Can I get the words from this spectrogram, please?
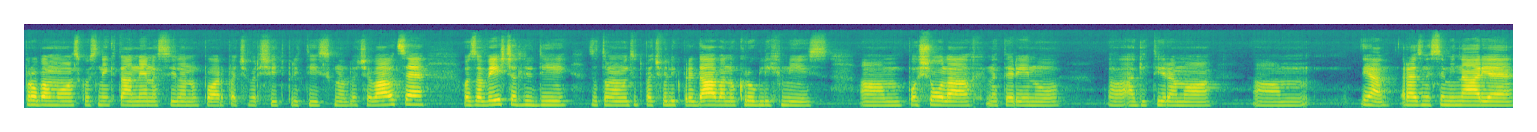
probamo skozi nek ta nenasilen upor pač vršiti pritisk na odločevalce, ozaveščati ljudi. Zato imamo tudi pač veliko predavanj, okroglih miz, um, po šolah, na terenu, uh, agitiramo, um, ja, razne seminarje,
